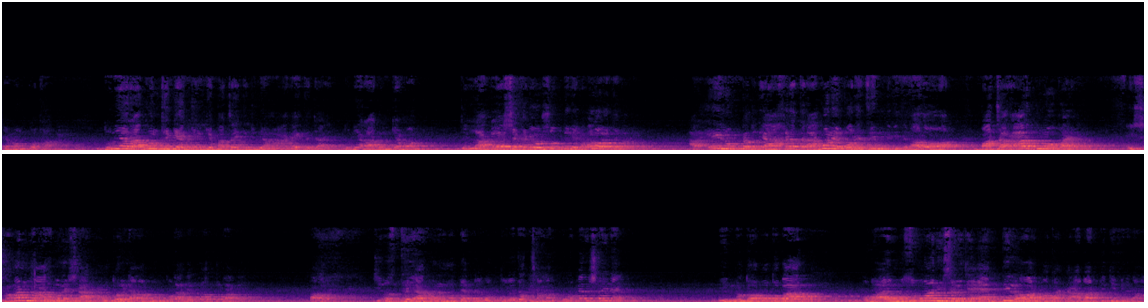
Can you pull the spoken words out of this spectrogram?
কেমন কথা? দুনিয়ার আগুন থেকে একজনকে বাঁচাইতে যদি আমরা আগাইতে যাই, দুনিয়ার আগুন কেমন? যে লাগলে সেখানে ওষুধ দিলে ভালো হতে পারে। আর এই লোকটা যদি আখেরাতের আগুনে পড়ে, জিন্দগিতে ভালো হওয়া, বাঁচার আর কোনো উপায় নেই। এই সামান্য আগুনে সে আক্রান্ত হইলে আমার দুঃখ লাগে, কষ্ট লাগে। তাহলে চিরস্থায়ী আগুনের মধ্যে একটা লোক চলে যাচ্ছে, আমার কোনো পেরেশানি নাই। ভিন্ন ধর্ম তো বাদ ও ভাই, মুসলমান হিসেবে যে একদিল হওয়ার কথা, কাবার দিকে ফিরে নামাজ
